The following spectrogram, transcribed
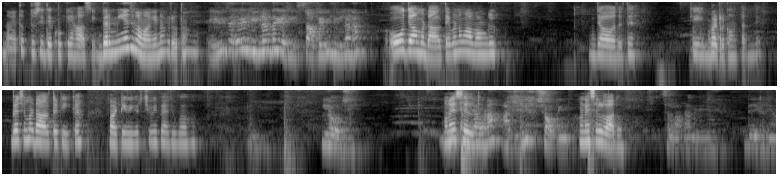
ਨਾ ਇਹ ਤਾਂ ਤੁਸੀਂ ਦੇਖੋ ਕਿਹਾ ਸੀ। ਗਰਮੀਆਂ 'ਚ ਲਵਾਂਗੇ ਨਾ ਫਿਰ ਉਹ ਤਾਂ। ਇਹ ਵੀ ਤਾਂ ਇਹ ਲੀਲਣ ਦਾ ਹੀ ਹੈ ਜੀ। ਸਟਾਫ ਇਹ ਵੀ ਲੀਲਣ ਆ। ਉਹ ਜਾਂ ਮਡਾਲ ਤੇ ਬਣਵਾਵਾਂਗੀ। ਜਾਂ ਉਹਦੇ ਤੇ। ਕੀ ਬਟਰ ਕਾਉਂਟਨ ਦੇ। ਵੈਸੇ ਮਡਾਲ ਤੇ ਠੀਕ ਹੈ ਪਾਰਟੀ ਵੀਅਰ 'ਚ ਵੀ ਪੈ ਜਾਊਗਾ ਉਹ। ਲਓ ਜੀ। ਹੁਣ ਇਹ ਸਿਲ ਇਹ ਦੋ। ਆਪਣਾ ਅੱਜ ਦੀ ਸ਼ਾਪਿੰਗ ਹੁਣ ਇਹ ਸਿਲਵਾ ਦੋ। ਸਲਵਾਰਾਂ ਸਲਵਾਰਾਂਗੇ ਦੇਖਦੇ ਹਾਂ।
